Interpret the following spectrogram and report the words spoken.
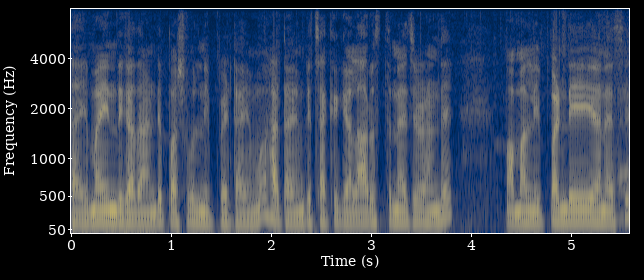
టైం అయింది కదా అండి పశువులు నిప్పే టైము ఆ టైంకి చక్కగా ఎలా అరుస్తున్నాయి చూడండి. మమ్మల్ని నిప్పండి అనేసి.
